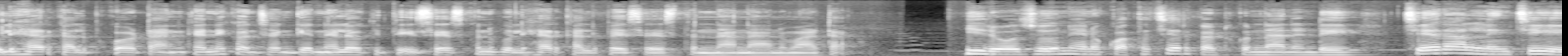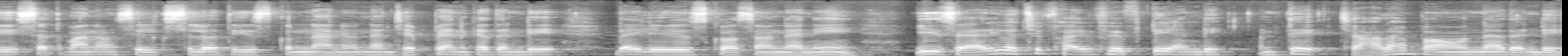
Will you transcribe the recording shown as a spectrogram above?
పులిహోర కలుపుకోవటానికని కొంచెం గిన్నెలోకి తీసేసుకుని పులిహోర కలిపేసేస్తున్నాను అనమాట ఈరోజు నేను కొత్త చీర కట్టుకున్నానండి. చీరాల నుంచి శతమానం సిల్క్స్లో తీసుకున్నాను. నేను చెప్పాను కదండి డైలీ యూస్ కోసం అని. ఈ శారీ వచ్చి ఫైవ్ ఫిఫ్టీ అండి. అంతే చాలా బాగున్నదండి.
